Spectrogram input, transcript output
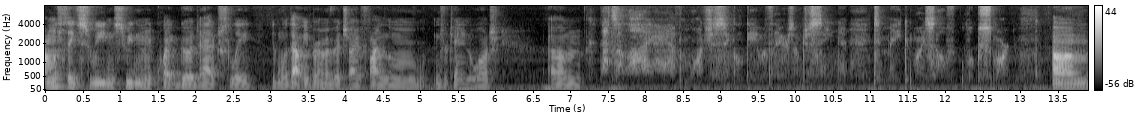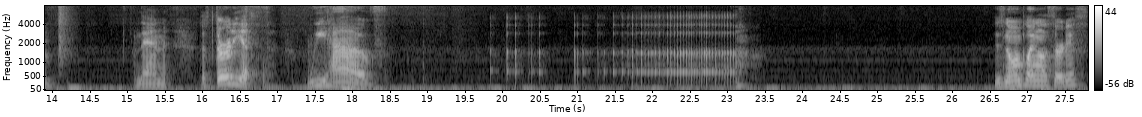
I'm gonna say Sweden. Sweden are quite good actually. Even without Ibrahimovic, I find them entertaining to watch. Um, that's a lie. I haven't watched a single game of theirs. I'm just saying it to make myself look smart. Um. Then the 30th, we have. Uh, is no one playing on the 30th?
